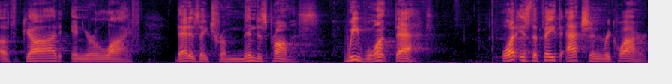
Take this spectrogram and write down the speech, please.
of God in your life. That is a tremendous promise. We want that. What is the faith action required?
